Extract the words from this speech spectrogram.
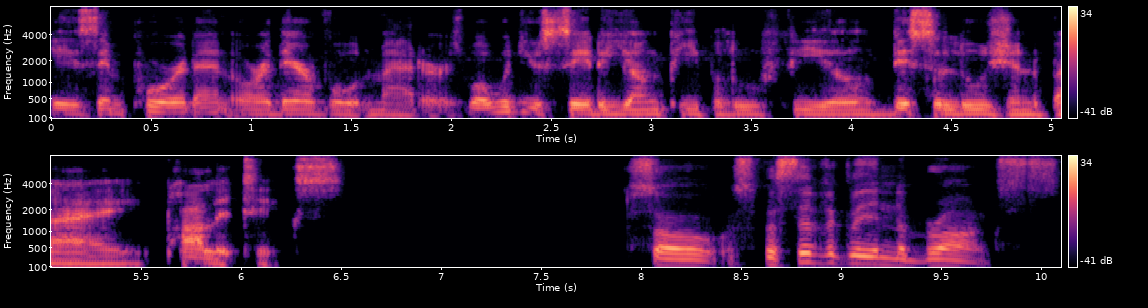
is important or their vote matters? What would you say to young people who feel disillusioned by politics? So, specifically in the Bronx,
